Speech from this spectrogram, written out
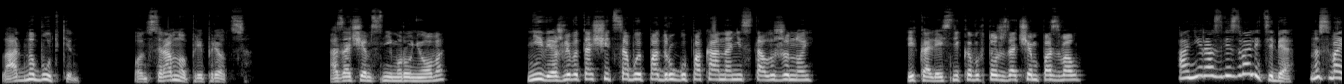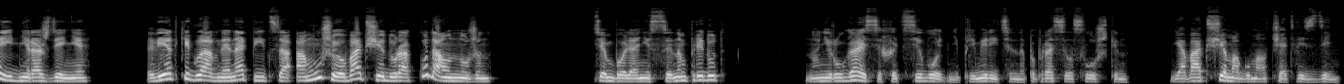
Ладно, Будкин, он все равно припрется. А зачем с ним Рунева? Невежливо тащить с собой подругу, пока она не стала женой. И Колесниковых тоже зачем позвал? Они разве звали тебя на свои дни рождения? Ветки, главное, напиться, а муж ее вообще дурак, куда он нужен? Тем более они с сыном придут. Ну не ругайся хоть сегодня, — примирительно попросил Слушкин. Я вообще могу молчать весь день,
